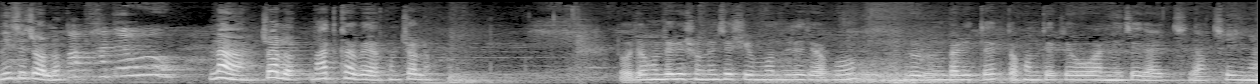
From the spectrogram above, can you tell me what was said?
নিচে চলো। না চলো ভাত খাবে এখন চলো। তো যখন থেকে শুনেছে শিব মন্দিরে যাব রুরুন বাড়িতে, তখন থেকে ও আর নিচে যাচ্ছে, যাচ্ছেই না।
